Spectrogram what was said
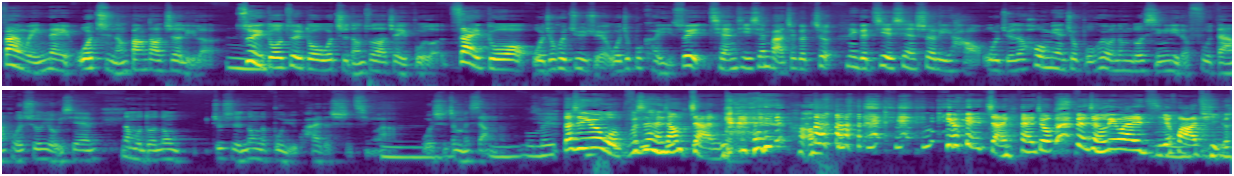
范围内，我只能帮到这里了，最多最多我只能做到这一步了，再多我就会拒绝，我就不可以。所以前提先把这个这那个界限设立好，我觉得后面就不会有那么多心理的负担，或者说有一些那么多弄就是弄得不愉快的事情了。我是这么想的。我没，但是因为我不是很想展开，好，因为展开就变成另外一集话题了。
